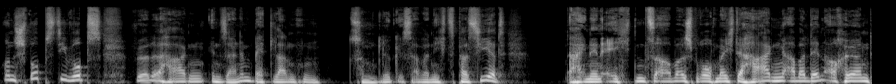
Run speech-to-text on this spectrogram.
und schwuppsdiwupps würde Hagen in seinem Bett landen. Zum Glück ist aber nichts passiert. Einen echten Zauberspruch möchte Hagen aber dennoch hören.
